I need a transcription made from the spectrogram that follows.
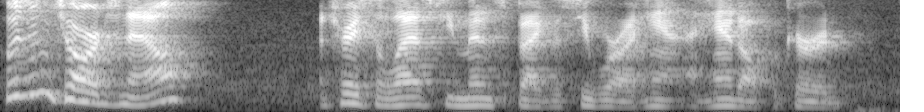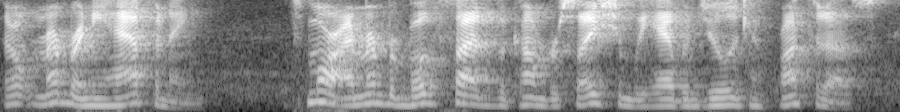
Who's in charge now? I trace the last few minutes back to see where a, hand a handoff occurred. I don't remember any happening. It's more, I remember both sides of the conversation we had when Julie confronted us.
